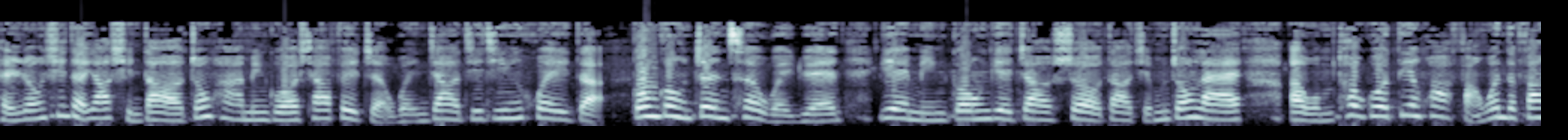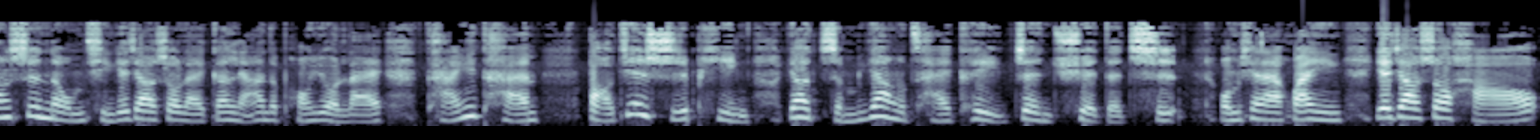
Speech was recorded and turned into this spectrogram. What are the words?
很荣幸的邀请到中华民国消费者文教基金会的公共政策委员叶明公叶教授到节目中来。啊、我们透过电话访问的方式呢，我们请叶教授来跟两岸的朋友来谈一谈保健食品要怎么样才可以正确的吃。我们先来欢迎叶教授，好。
